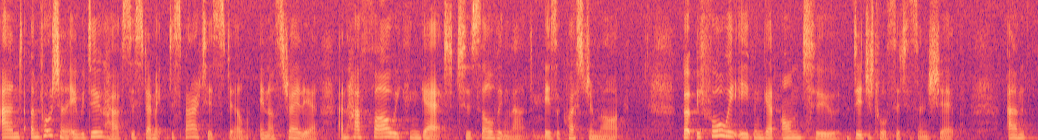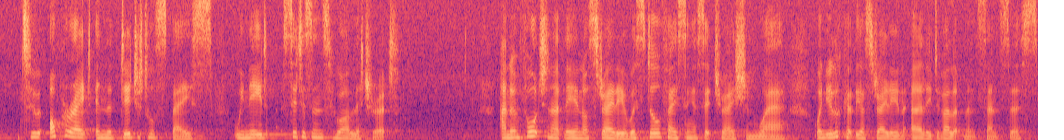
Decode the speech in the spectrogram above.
and unfortunately, we do have systemic disparities still in Australia, and how far we can get to solving that is a question mark. But before we even get on to digital citizenship, um, to operate in the digital space, we need citizens who are literate. And unfortunately, in Australia, we're still facing a situation where, when you look at the Australian Early Development Census,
